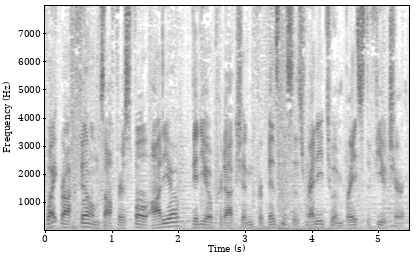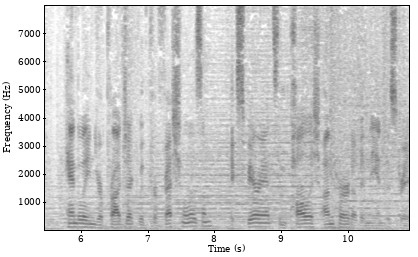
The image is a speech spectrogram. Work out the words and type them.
White Rock Films offers full audio, video production for businesses ready to embrace the future, handling your project with professionalism, experience, and polish unheard of in the industry.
